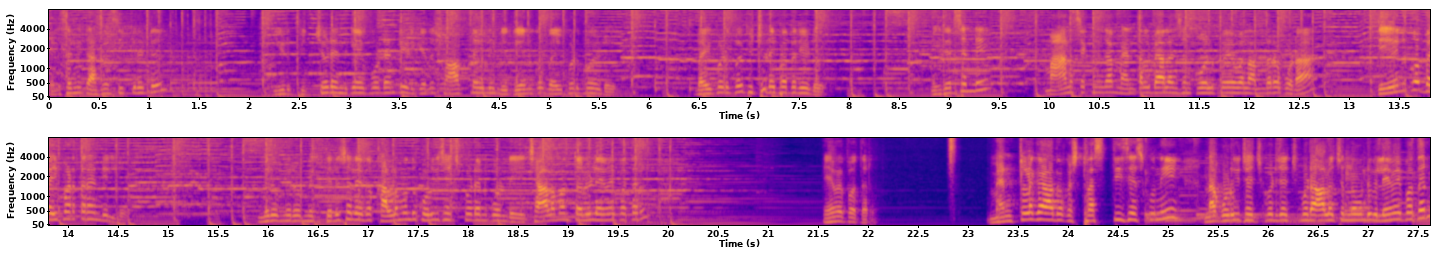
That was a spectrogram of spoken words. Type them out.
తెలుసా మీకు అసలు సీక్రెట్ వీడు పిచ్చోడు ఎందుకు అయిపోయాడు అంటే వీడికి ఏదో షాక్ తగిలింది దేనికో భయపడిపోయాడు. భయపడిపోయి పిచ్చోడు అయిపోతాడు వీడు మీకు తెలుసండి? మానసికంగా మెంటల్ బ్యాలెన్స్ కోల్పోయే వాళ్ళందరూ కూడా దేనికో భయపడతారండి వీళ్ళు. మీరు మీరు మీకు తెలుసో లేదో కళ్ళ ముందు కొడుకు చచ్చిపోయాడు అనుకోండి చాలా మంది తల్లులు ఏమైపోతారు? ఏమైపోతారు? మెంటల్గా అదొక స్ట్రెస్ తీసేసుకుని నా కొడుకు చచ్చిపోయి చచ్చిపోయి ఆలోచనలో ఉండి వీళ్ళు ఏమైపోతారు?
